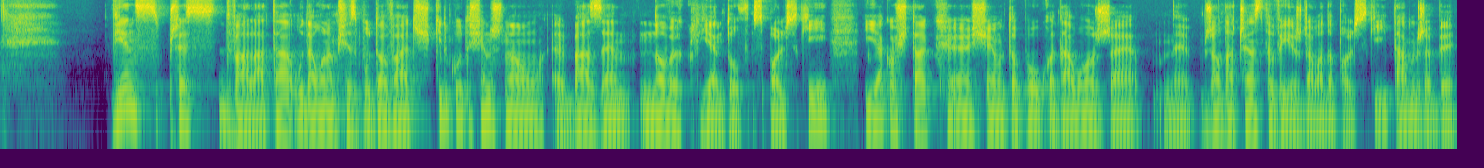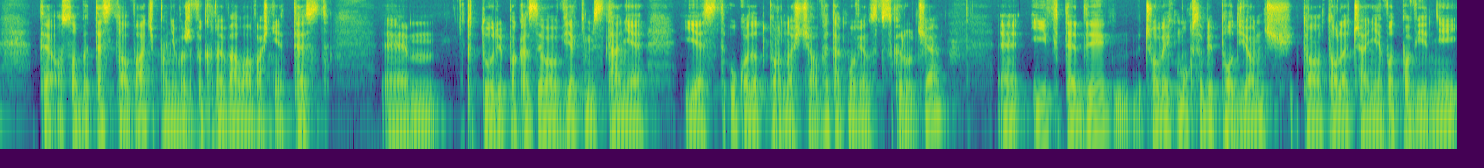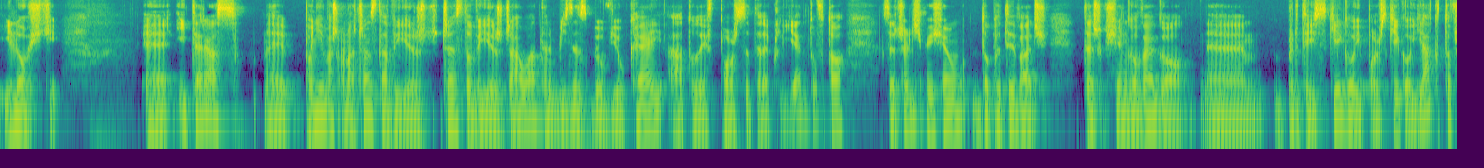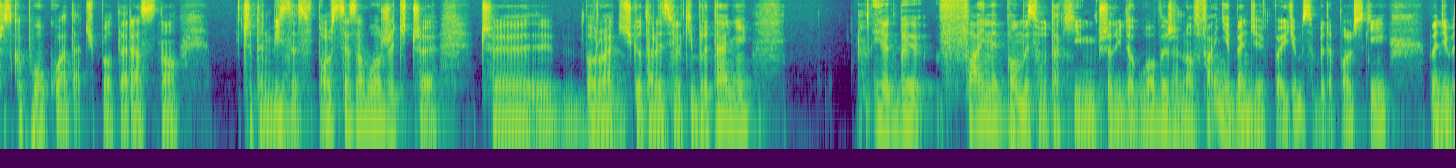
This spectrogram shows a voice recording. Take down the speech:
Więc przez dwa lata udało nam się zbudować kilkutysięczną e, bazę nowych klientów z Polski i jakoś tak e, się to poukładało, że e, żona często wyjeżdżała do Polski tam, żeby te osoby testować, ponieważ wykonywała właśnie test, który pokazywał w jakim stanie jest układ odpornościowy, tak mówiąc w skrócie. I wtedy człowiek mógł sobie podjąć to, to leczenie w odpowiedniej ilości. E, I teraz, e, ponieważ ona często, wyjeżdż, często wyjeżdżała, ten biznes był w UK, a tutaj w Polsce tyle klientów, to zaczęliśmy się dopytywać też księgowego e, brytyjskiego i polskiego, jak to wszystko poukładać, bo teraz no, czy ten biznes w Polsce założyć, czy, czy y, prowadzić go dalej z Wielkiej Brytanii jakby fajny pomysł taki mi przyszedł do głowy, że no fajnie będzie, jak pojedziemy sobie do Polski, będziemy,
